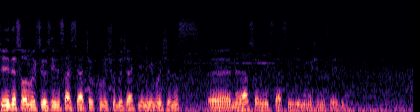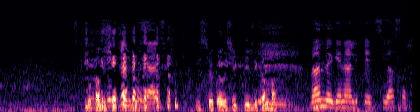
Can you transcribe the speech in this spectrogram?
Şeyi de sormak istiyoruz. Yeni saçlar çok konuşulacak. Yeni imajınız. Ee, neler söylemek istersiniz yeni imajınızla ilgili? Çok alışık Olacak mı değiliz. yani? Biz çok alışık değildik ama. Ben de genellikle hep siyah saçlı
